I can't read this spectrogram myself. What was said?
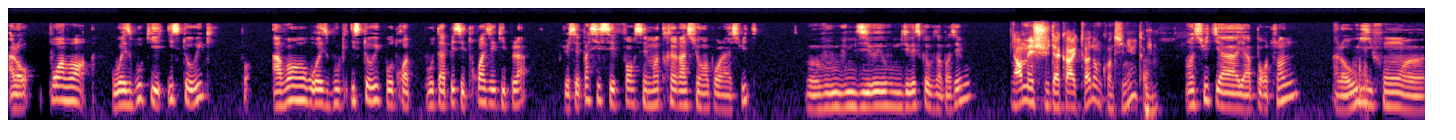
Alors, pour avoir Westbrook qui est historique, pour avoir Westbrook historique pour, trois, pour taper ces trois équipes-là, je sais pas si c'est forcément très rassurant pour la suite. Vous, vous me direz, vous me direz ce que vous en pensez, vous. Non, mais je suis d'accord avec toi, donc continue. Tom. Ensuite, il y a, il y a Portland. Alors oui, ils font. euh,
